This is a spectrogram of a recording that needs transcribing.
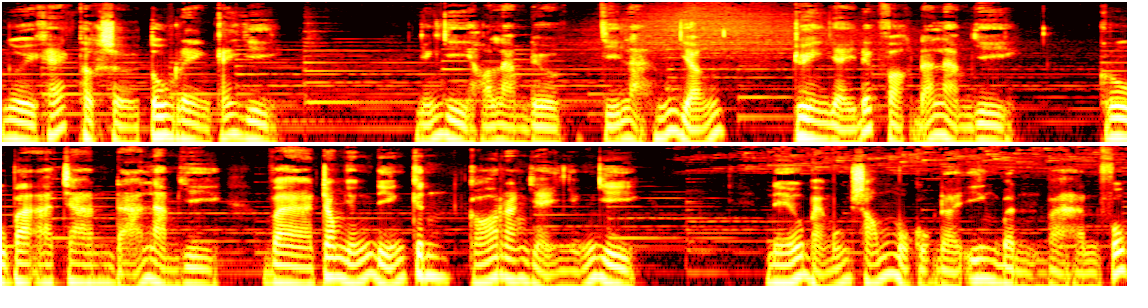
người khác thật sự tu rèn cái gì. Những gì họ làm được chỉ là hướng dẫn, truyền dạy đức phật đã làm gì krupa achan đã làm gì, và trong những điển kinh có răng dạy những gì. Nếu bạn muốn sống một cuộc đời yên bình và hạnh phúc,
